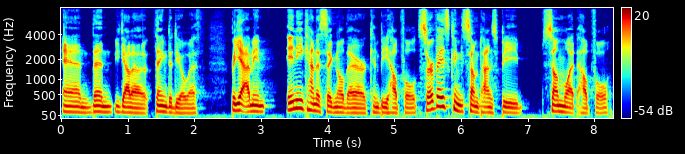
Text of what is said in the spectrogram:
and then you got a thing to deal with. But yeah, I mean, any kind of signal there can be helpful. Surveys can sometimes be somewhat helpful,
